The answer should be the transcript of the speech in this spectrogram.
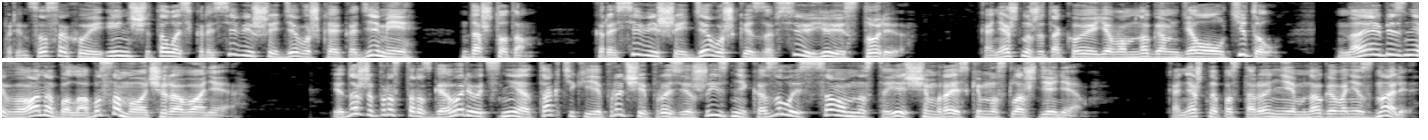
Принцесса Хуиинь считалась красивейшей девушкой Академии, да что там, красивейшей девушкой за всю её историю. Конечно же, такое я во многом делал титул, но и без него она была бы само очарование. И даже просто разговаривать с ней о тактике и прочей прозе жизни казалось самым настоящим райским наслаждением. Конечно, посторонние многого не знали,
